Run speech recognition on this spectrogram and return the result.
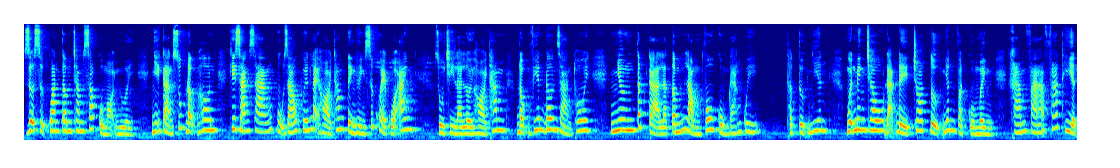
Giữa sự quan tâm chăm sóc của mọi người, Nhĩ càng xúc động hơn khi sáng sáng cụ giáo khuyến lại hỏi thăm tình hình sức khỏe của anh. Dù chỉ là lời hỏi thăm, động viên đơn giản thôi, nhưng tất cả là tấm lòng vô cùng đáng quý. Thật tự nhiên, Nguyễn Minh Châu đã để cho tự nhân vật của mình khám phá, phát hiện,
